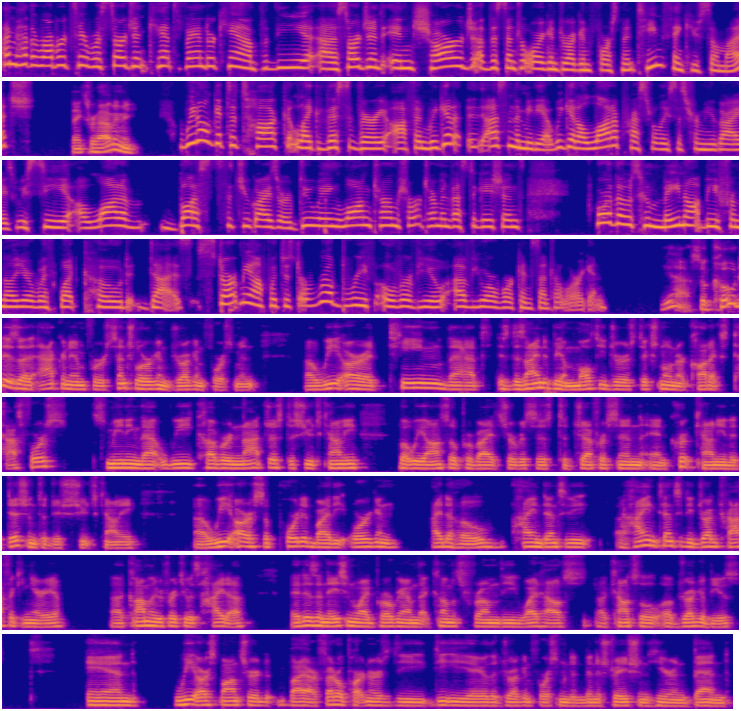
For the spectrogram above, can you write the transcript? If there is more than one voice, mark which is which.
Speaker 1: I'm Heather Roberts here with Sergeant Kent van der Kamp, the uh, sergeant in charge of the Central Oregon Drug Enforcement Team. Thank you so much.
Speaker 2: Thanks for having me.
Speaker 1: We don't get to talk like this very often. We get us in the media, we get a lot of press releases from you guys. We see a lot of busts that you guys are doing, long term, short term investigations. For those who may not be familiar with what CODE does, start me off with just a real brief overview of your work in Central Oregon.
Speaker 2: Yeah. So CODE is an acronym for Central Oregon Drug Enforcement. Uh, we are a team that is designed to be a multi jurisdictional narcotics task force, meaning that we cover not just Deschutes County, but we also provide services to Jefferson and Crook County in addition to Deschutes County. Uh, we are supported by the Oregon Idaho high intensity uh, high intensity drug trafficking area, uh, commonly referred to as HIDTA. It is a nationwide program that comes from the White House uh, Council of Drug Abuse. And we are sponsored by our federal partners, the DEA or the Drug Enforcement Administration here in Bend.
